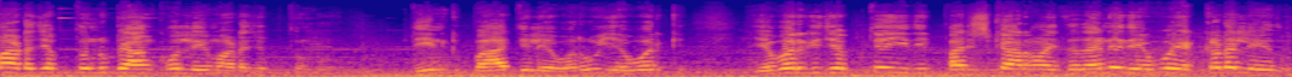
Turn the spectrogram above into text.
మాట చెప్తుండ్రు బ్యాంకు వాళ్ళు ఈ మాట చెప్తుండ్రు. దీనికి బాధ్యులు ఎవరు? ఎవరికి ఎవరికి చెప్తే ఇది పరిష్కారం అవుతుంది అనేది ఎవరు ఎక్కడ లేదు.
